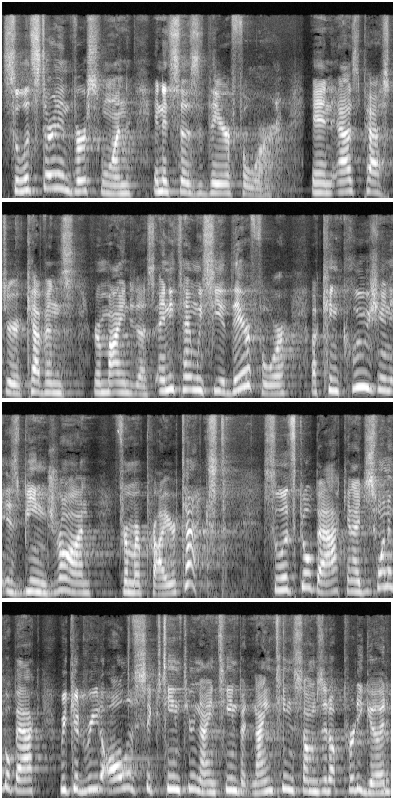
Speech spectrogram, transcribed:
So let's start in verse 1, and it says, therefore. And as Pastor Kevin's reminded us, anytime we see a therefore, a conclusion is being drawn from a prior text. So let's go back, and I just want to go back. We could read all of 16 through 19, but 19 sums it up pretty good.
